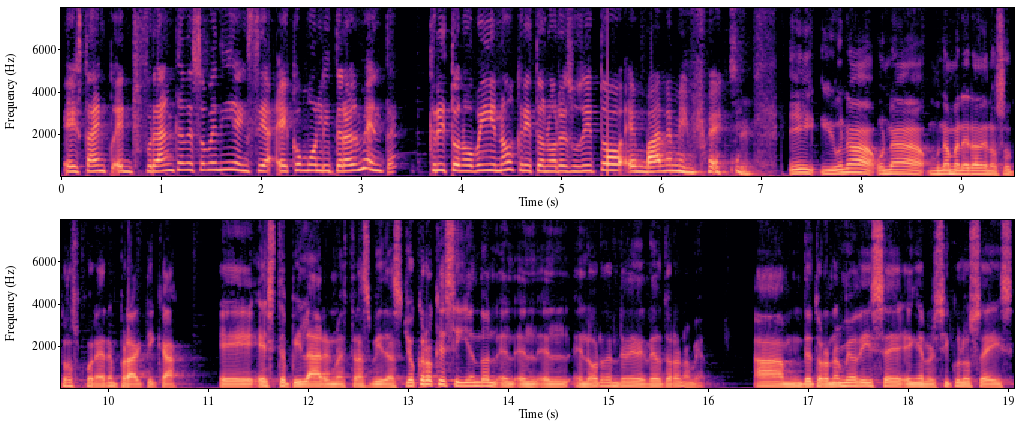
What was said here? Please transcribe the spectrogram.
está en, franca desobediencia, es como literalmente, Cristo no vino, Cristo no resucitó, en vano mi fe. Y, y una, una, manera de nosotros poner en práctica eh, este pilar en nuestras vidas, yo creo que siguiendo el, el- el- el- orden de, Deuteronomio. Am, Deuteronomio dice en el versículo 6,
